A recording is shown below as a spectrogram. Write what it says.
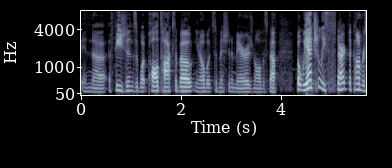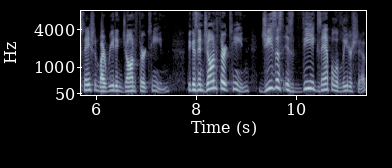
in uh, Ephesians what Paul talks about, you know, about submission and marriage and all this stuff. But we actually start the conversation by reading John 13 because in John 13, Jesus is the example of leadership,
